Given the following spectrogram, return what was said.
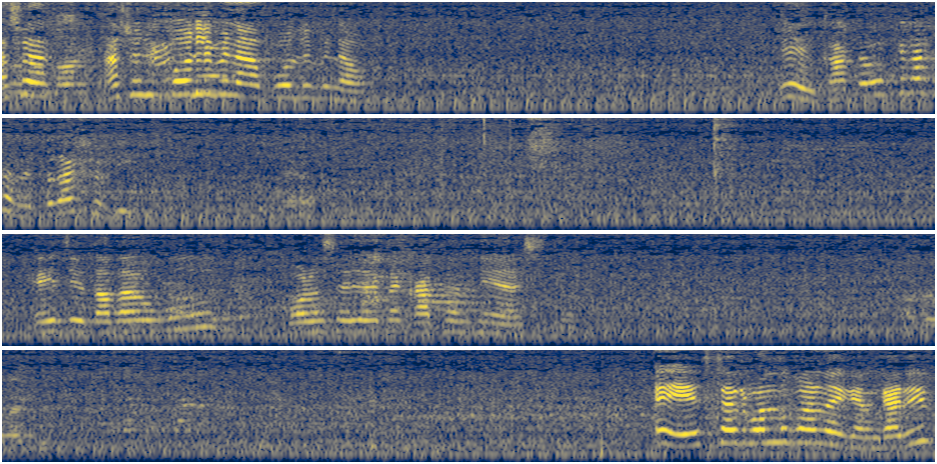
আসো আসো পড়লিবি না পড়লিবি নাও এ কাটাও কিনা খাবে? তোরা খাবি? এই যে দাদাবাবু বড় সাইজের একটা কাঁঠাল নিয়ে আসলো। এই স্টার্ট বন্ধ করে দেয় কেন গাড়ির?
